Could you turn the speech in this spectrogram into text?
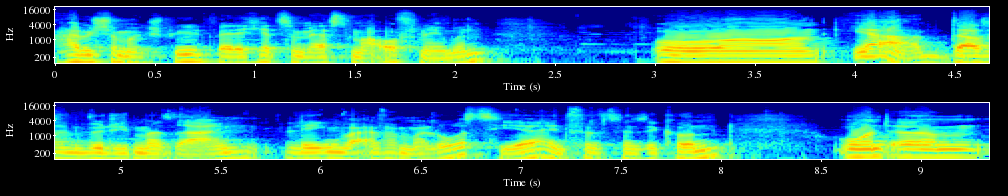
habe ich schon mal gespielt, werde ich jetzt zum ersten Mal aufnehmen. Und ja, das würde ich mal sagen, legen wir einfach mal los hier in 15 Sekunden. Und ähm,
